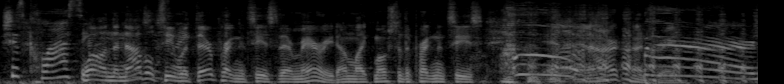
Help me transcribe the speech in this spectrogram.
She's classy. Well, and the novelty like, with their pregnancy is they're married, unlike most of the pregnancies oh, in, in our country. Burn,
